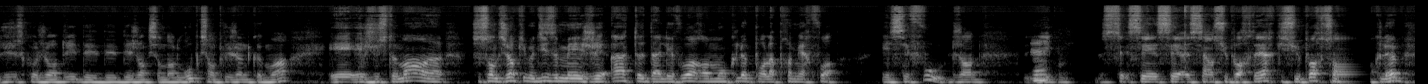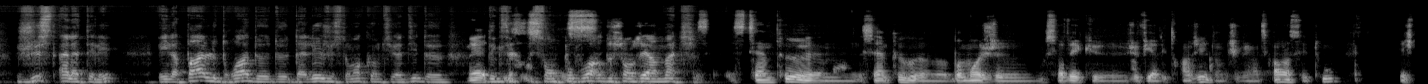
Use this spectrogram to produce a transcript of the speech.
jusqu'aujourd'hui des, des, des gens qui sont dans le groupe, qui sont plus jeunes que moi. Et, justement, euh, ce sont des gens qui me disent, mais j'ai hâte d'aller voir mon club pour la première fois. Et c'est fou. Genre, c'est un supporter qui supporte son club juste à la télé. Et il n'a pas le droit d'aller de, d'aller justement, comme tu as dit, d'exercer son pouvoir de changer un match. C'est un peu, euh, c'est un peu. Euh, bon, moi, je, vous savez que je vis à l'étranger, donc je vis en France et tout. Et je,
